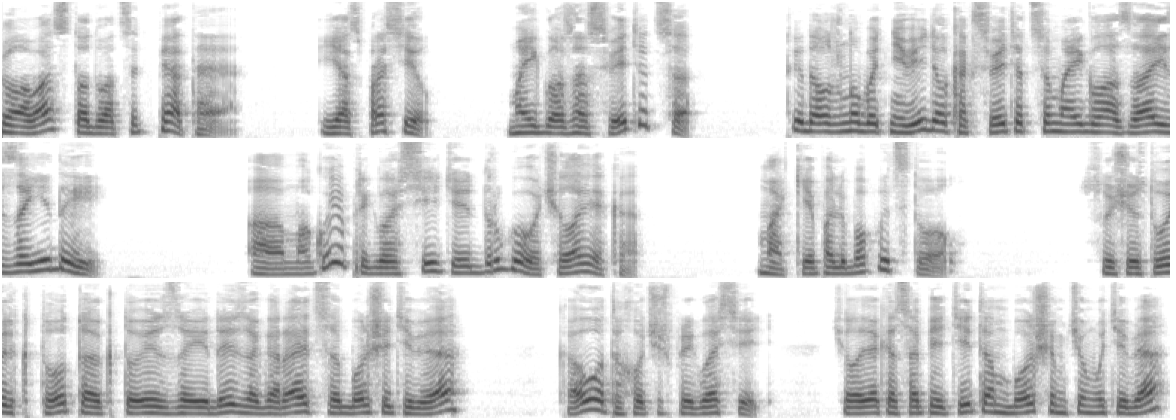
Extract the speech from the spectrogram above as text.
Глава 125. Я спросил, «Мои глаза светятся?» «Ты, должно быть, не видел, как светятся мои глаза из-за еды». «А могу я пригласить другого человека?» Маке полюбопытствовал. «Существует кто-то, кто из-за еды загорается больше тебя? Кого ты хочешь пригласить? Человека с аппетитом большим, чем у тебя?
